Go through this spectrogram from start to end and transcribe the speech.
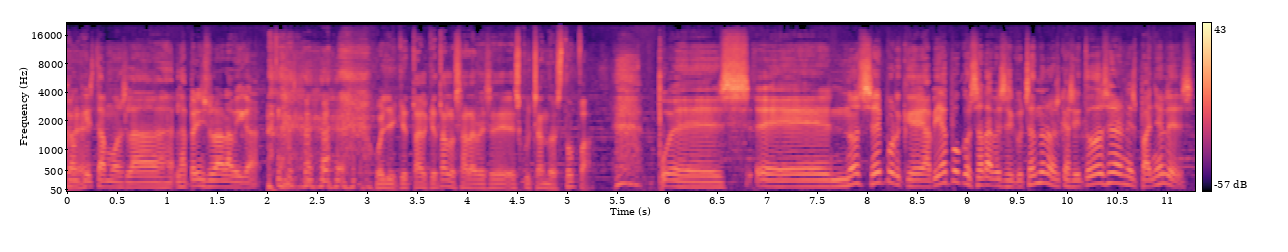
conquistamos la, la península arábiga. Oye, ¿qué tal, ¿qué tal los árabes eh, escuchando Estopa? Pues eh, no sé, porque había pocos árabes escuchándonos, casi todos eran españoles.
